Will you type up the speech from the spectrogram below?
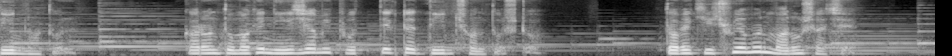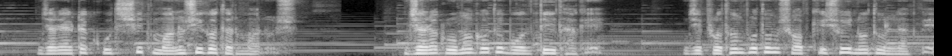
দিন নতুন, কারণ তোমাকে নিয়ে যে আমি প্রত্যেকটা দিন সন্তুষ্ট। তবে কিছু এমন মানুষ আছে, যারা একটা কুৎসিত মানসিকতার মানুষ, যারা ক্রমাগত বলতেই থাকে যে প্রথম প্রথম সব কিছুই নতুন লাগবে,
